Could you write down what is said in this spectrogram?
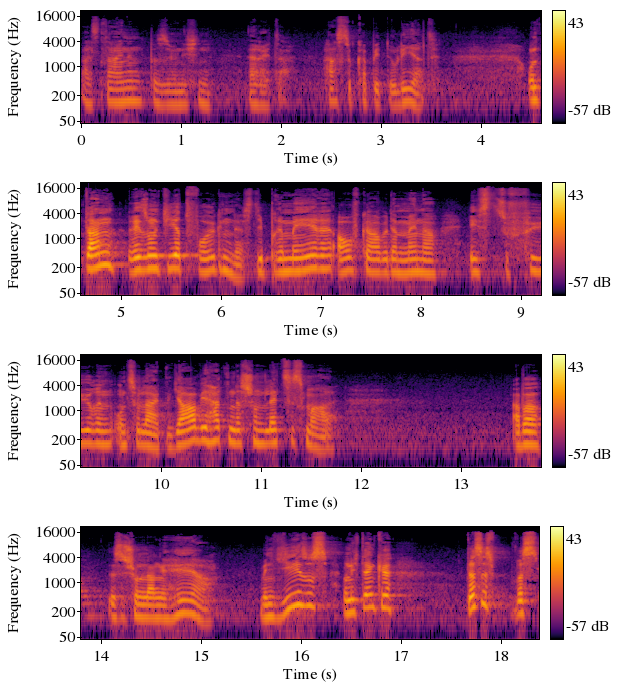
als deinen persönlichen Erretter? hast du kapituliert. Und dann resultiert Folgendes. Die primäre Aufgabe der Männer ist zu führen und zu leiten. Ja, wir hatten das schon letztes Mal. Aber das ist schon lange her. Wenn Jesus, und ich denke, das ist, was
